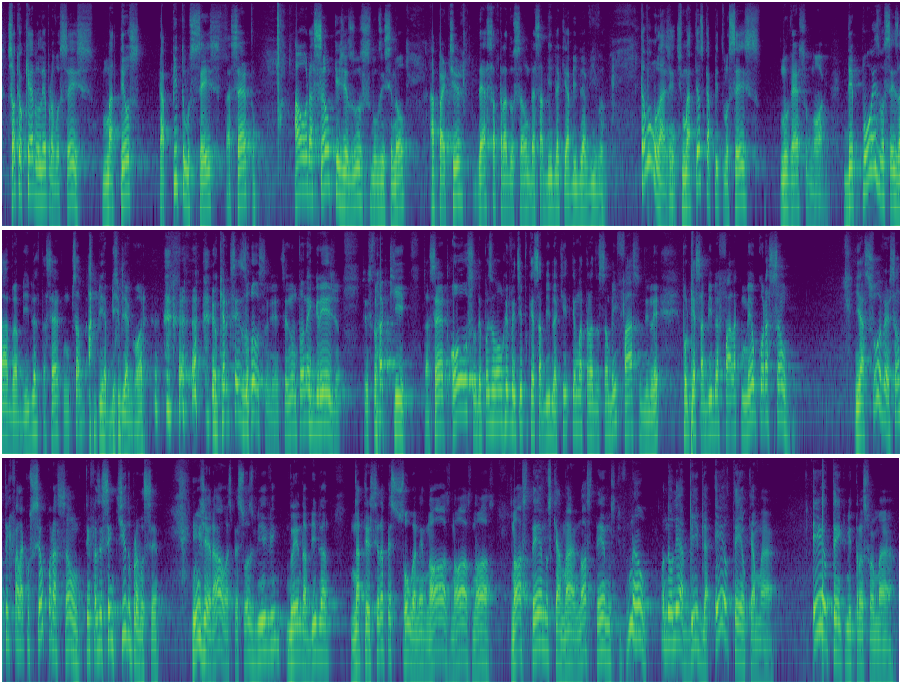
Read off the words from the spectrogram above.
Só que eu quero ler para vocês Mateus capítulo 6, tá certo? a oração que Jesus nos ensinou a partir dessa tradução dessa Bíblia que é a Bíblia viva. Então vamos lá, gente. Mateus capítulo 6, no verso 9. Depois vocês abrem a Bíblia, tá certo? Não precisa abrir a Bíblia agora. Eu quero que vocês ouçam, gente. Vocês não estão na igreja, vocês estão aqui, tá certo? Ouçam, depois vão refletir, porque essa Bíblia aqui tem uma tradução bem fácil de ler, porque essa Bíblia fala com o meu coração. E a sua versão tem que falar com o seu coração, tem que fazer sentido para você. Em geral, as pessoas vivem lendo a Bíblia na terceira pessoa, né? Nós, nós, nós. Nós temos que amar, nós temos que. Não. Quando eu leio a Bíblia, eu tenho que amar. Eu tenho que me transformar.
